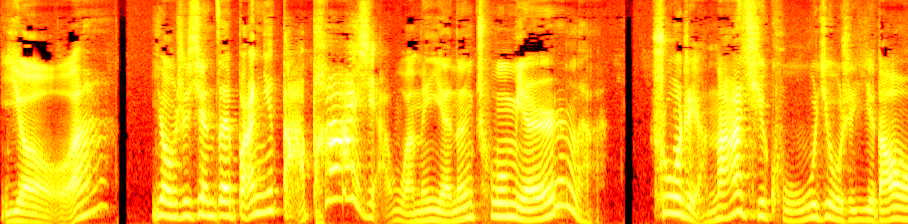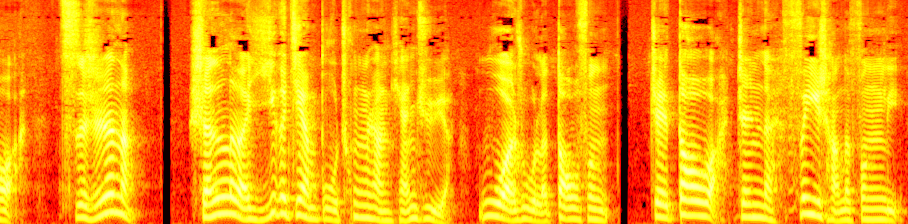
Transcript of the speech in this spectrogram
有啊，要是现在把你打趴下，我们也能出名儿了。说着呀，拿起苦无就是一刀啊！此时呢，神乐一个箭步冲上前去呀，握住了刀锋。这刀啊，真的非常的锋利，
